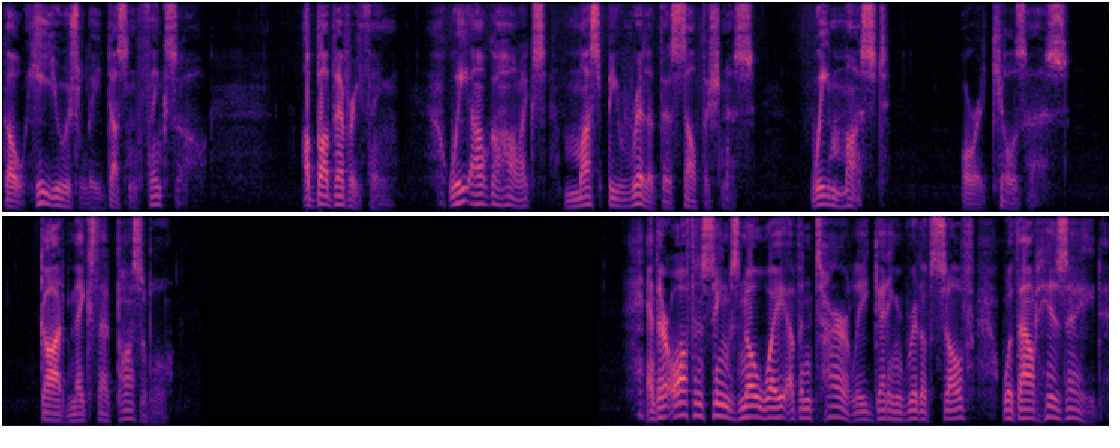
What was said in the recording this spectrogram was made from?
though he usually doesn't think so. Above everything, we alcoholics must be rid of this selfishness. We must or it kills us. God makes that possible. And there often seems no way of entirely getting rid of self without His aid.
